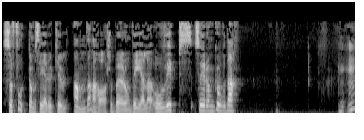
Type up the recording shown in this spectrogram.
Så fort de ser hur kul andarna har så börjar de vela och vips så är de goda. Mm-mm.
